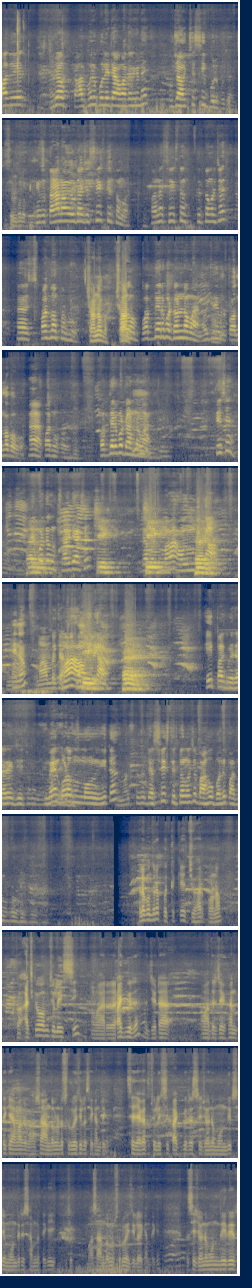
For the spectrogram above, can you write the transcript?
আমাদের ভৈরব কাল ভৈরব বলে এটা আমাদের এখানে পূজা হচ্ছে শিব বলে পূজা হচ্ছে। শিব বলে পূজা কিন্তু তা নয় ওটা হচ্ছে শিখ তীর্থঙ্কর। মানে শিখ তীর্থঙ্কর হচ্ছে পদ্মপ্রভু। ছ নম্বর পদ্মের উপর দণ্ডমান ওই যে পদ্মপ্রভু। হ্যাঁ পদ্মপ্রভু। পদ্মের উপর দণ্ডমান। ঠিক আছে? এরপর দেখুন সাইডে আছে মা অম্বিকা। কি নাম? মা অম্বিকা। মা অম্বিকা। এই পাকবে আর এই যে মেন বড় ইটা সিক্স তীর্থঙ্কর হচ্ছে বাহুবলী পদ্মপ্রভু হ্যালো বন্ধুরা, প্রত্যেককে জোহার প্রণাম। তো আজকেও আমি চলে এসেছি আমার পাকবিরা যেটা আমাদের যেখান থেকে আমার ভাষা আন্দোলনটা শুরু হয়েছিল সেখান থেকে। সেই জায়গাতে চলে এসেছি পাকবিরের সেই জৈন মন্দির, সেই মন্দিরের সামনে থেকেই ভাষা আন্দোলন শুরু হয়েছিল এখান থেকে। তো সেই জৈন মন্দিরের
